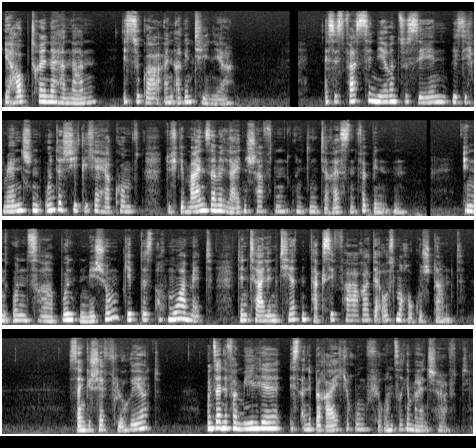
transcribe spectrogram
Ihr Haupttrainer Hernan ist sogar ein Argentinier. Es ist faszinierend zu sehen, wie sich Menschen unterschiedlicher Herkunft durch gemeinsame Leidenschaften und Interessen verbinden. In unserer bunten Mischung gibt es auch Mohamed, den talentierten Taxifahrer, der aus Marokko stammt. Sein Geschäft floriert und seine Familie ist eine Bereicherung für unsere Gemeinschaft.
